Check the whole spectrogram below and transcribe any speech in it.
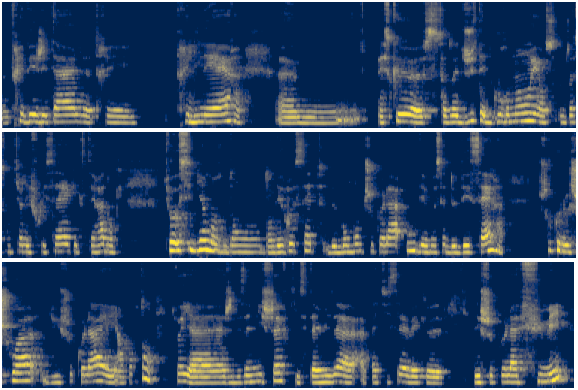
euh, très végétal, très très linéaire, euh, parce que euh, ça doit juste être gourmand et on, doit sentir les fruits secs, etc. Donc, tu vois, aussi bien dans, des recettes de bonbons de chocolat ou des recettes de dessert, je trouve que le choix du chocolat est important. Tu vois, j'ai des amis chefs qui s'étaient amusés à, pâtisser avec des chocolats fumés.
